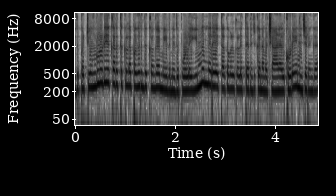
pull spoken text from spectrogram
இது பற்றி உங்களுடைய கருத்துக்களை பகிர்ந்துக்கங்க. மேலும் இது போல இன்னும் நிறைய தகவல்களை தெரிஞ்சுக்க நம்ம சேனல் கூட இணைஞ்சிருங்க.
